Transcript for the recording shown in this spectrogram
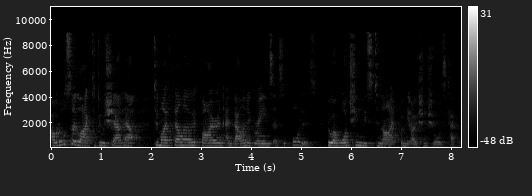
I would also like to do a shout out to my fellow Byron and Ballina Greens and supporters who are watching this tonight from the Ocean Shores Tavern.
